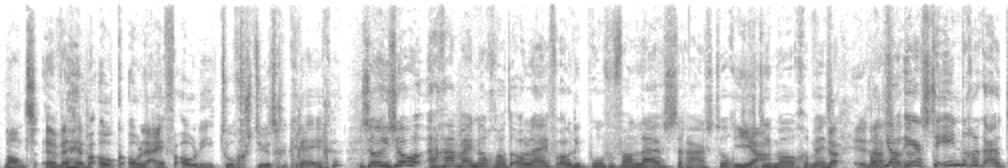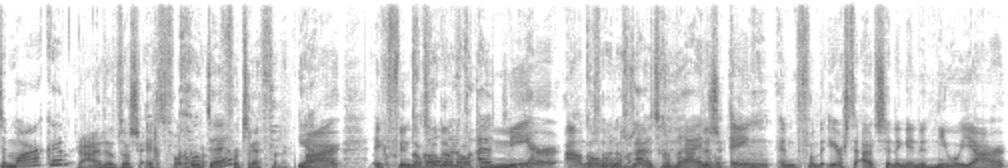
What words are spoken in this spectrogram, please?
Want eh, we hebben ook olijfolie toegestuurd gekregen. Sowieso gaan wij nog wat olijfolie proeven van luisteraars, toch? Dus Ja, die mogen met... da- Want jouw we eerste indruk uit de marken... Ja, dat was echt voor, Goed, hè? voortreffelijk. Ja. Maar ik vind dat we daar nog wat uit- meer ja, aandacht aan nog moeten uitgebreider Dus een en van de eerste uitzendingen in het nieuwe jaar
